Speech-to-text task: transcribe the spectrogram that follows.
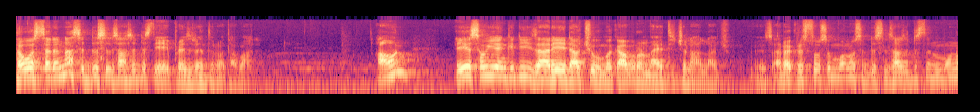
ተወሰደና ስድስት ስልሳ ስድስት ይሄ ፕሬዚደንት ነው ተባለ። አሁን ይህ ሰውዬ እንግዲህ ዛሬ ሄዳችሁ መቃብሩን ማየት ትችላላችሁ። ጸረ ክርስቶስም ሆኖ 666ም ሆኖ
